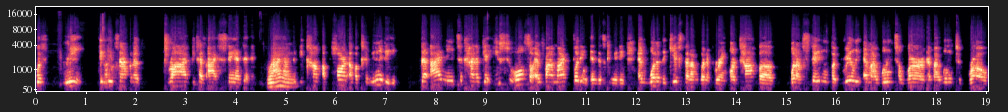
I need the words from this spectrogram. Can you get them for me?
with me. It, uh-huh. it's not going to drive because I stand in it. I have to become a part of a community that I need to kind of get used to also and find my footing in this community and what are the gifts that I'm going to bring on top of what I'm stating, but really am I willing to learn? Am I willing to grow?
